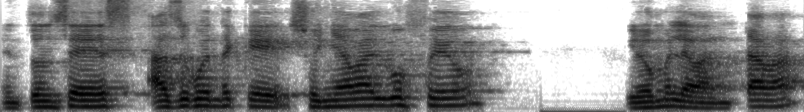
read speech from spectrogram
Entonces, haz de cuenta que soñaba algo feo y luego me levantaba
